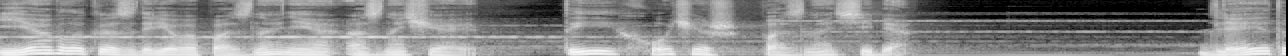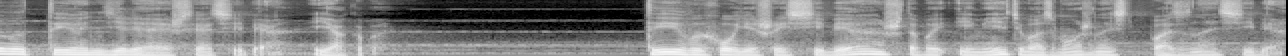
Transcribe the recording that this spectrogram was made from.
Яблоко с древа познания означает «ты хочешь познать себя». Для этого ты отделяешься от себя, якобы. Ты выходишь из себя, чтобы иметь возможность познать себя.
